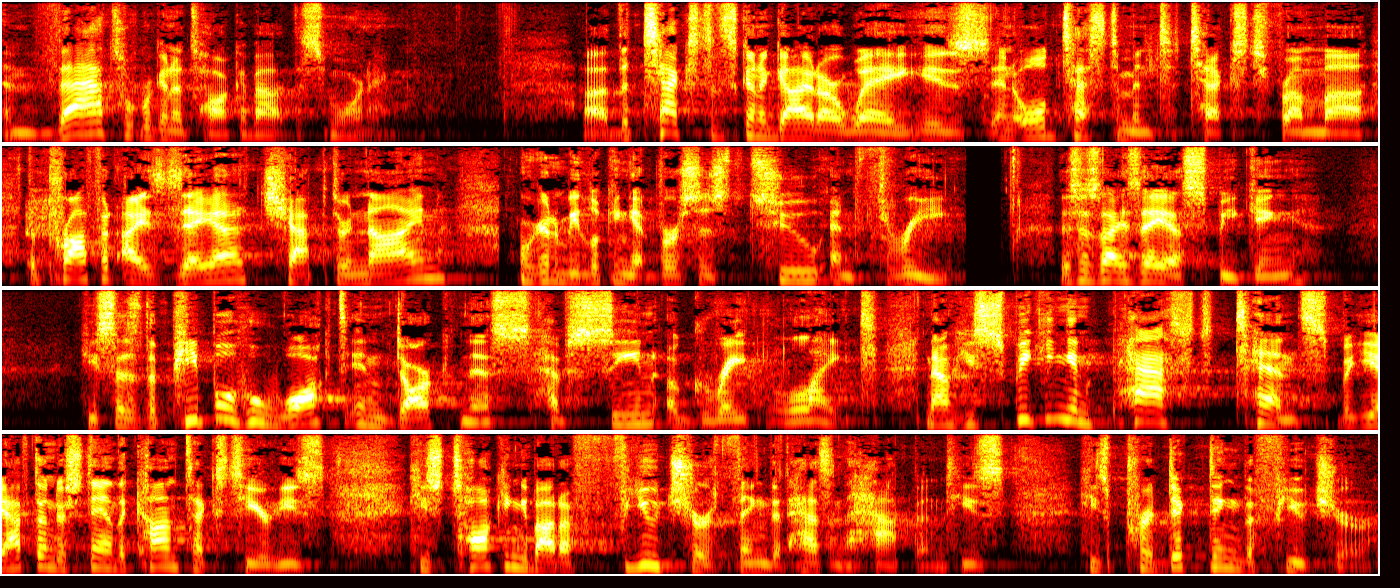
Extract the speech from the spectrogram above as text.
And that's what we're going to talk about this morning. Uh, the text that's going to guide our way is an Old Testament text from uh, the prophet Isaiah, chapter 9. We're going to be looking at verses 2 and 3. This is Isaiah speaking. He says, The people who walked in darkness have seen a great light. Now, he's speaking in past tense, but you have to understand the context here. He's, he's talking about a future thing that hasn't happened, he's, he's predicting the future.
